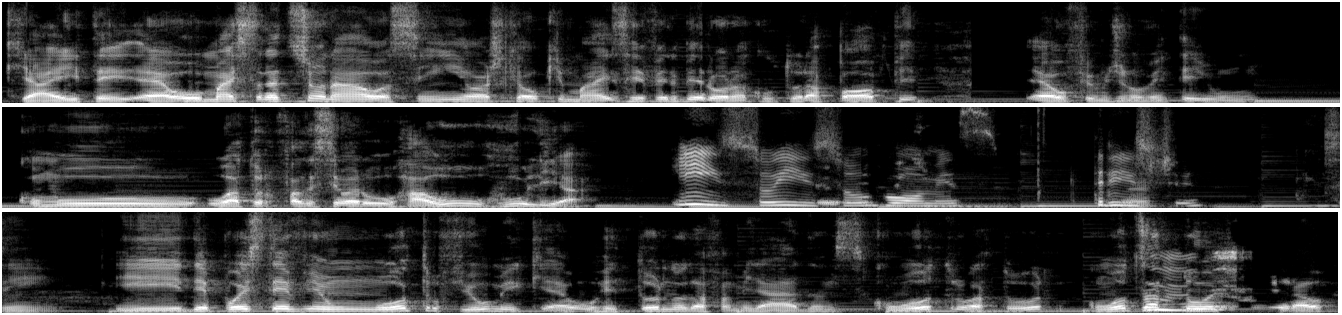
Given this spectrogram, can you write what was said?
Que aí tem, é o mais tradicional, assim, eu acho que é o que mais reverberou na cultura pop, é o filme de 91. Como o ator que faleceu era o Raul Julia, Isso, isso, o Gomes. Triste. sim. E depois teve um outro filme, que é o Retorno da Família Adams, com outro ator, com outros Uhum. atores no geral.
